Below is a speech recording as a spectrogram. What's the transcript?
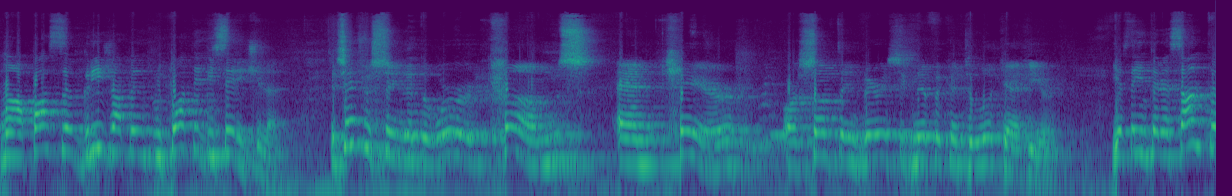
mă apasă grija pentru toate bisericile. It's interesting that the word comes and care are something very significant to look at here. Este interesant uh,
